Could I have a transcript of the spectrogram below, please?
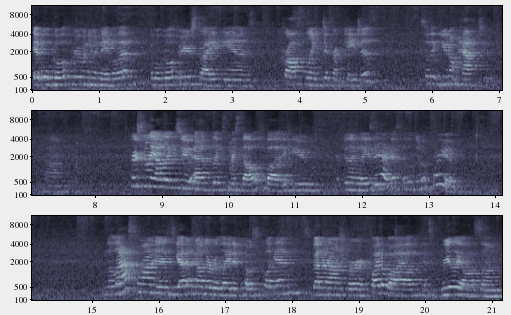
it will go through when you enable it. It will go through your site and cross-link different pages so that you don't have to. Personally, I like to add links myself, but if you are feeling lazy, I guess it'll do it for you. And the last one is yet another related post plugin. It's been around for quite a while. It's really awesome.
